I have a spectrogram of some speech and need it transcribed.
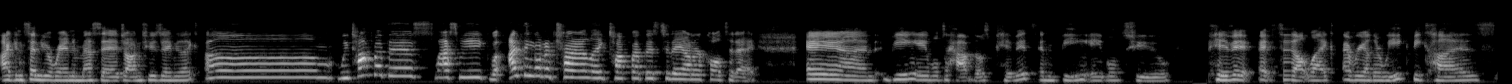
i can send you a random message on tuesday and be like um we talked about this last week but i think i'm to try to like talk about this today on our call today. And being able to have those pivots and being able to pivot it felt like every other week because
